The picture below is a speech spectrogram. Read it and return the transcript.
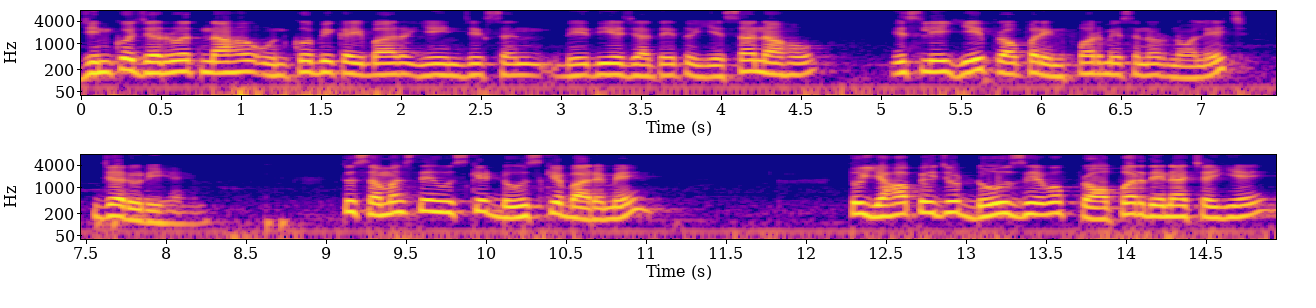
जिनको ज़रूरत ना हो, उनको भी कई बार ये इंजेक्शन दे दिए जाते तो ऐसा ना हो। इसलिए ये प्रॉपर इन्फॉर्मेशन और नॉलेज ज़रूरी है। तो समझते हैं उसके डोज के बारे में। तो यहाँ पे जो डोज है वो प्रॉपर देना चाहिए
